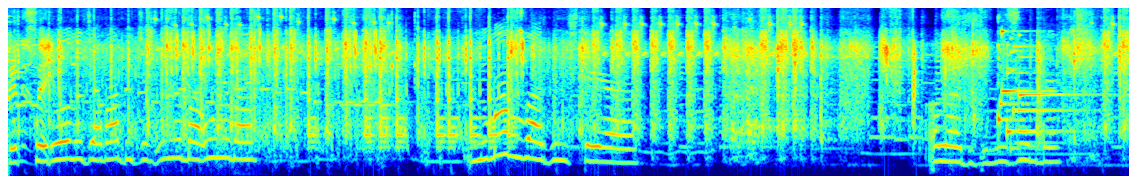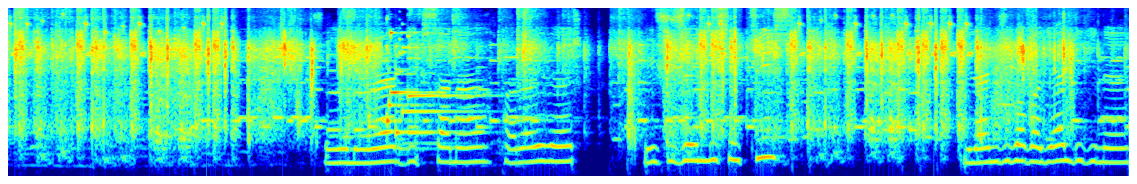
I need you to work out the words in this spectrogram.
Çok seri olacağım abicim. Uyuma uyuma. Uyuma mı var bu işte ya? Al abicim üzülme. Şöyle verdik sana. Parayı ver. 558. Dilenci baba geldi yine.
